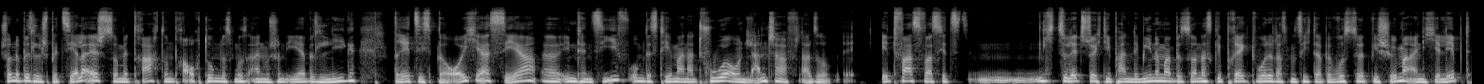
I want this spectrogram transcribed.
schon ein bisschen spezieller ist, so mit Tracht und Brauchtum, das muss einem schon eher ein bisschen liegen, dreht sich bei euch ja sehr äh, intensiv um das Thema Natur und Landschaft. Also äh, etwas, was jetzt nicht zuletzt durch die Pandemie nochmal besonders geprägt wurde, dass man sich da bewusst wird, wie schön man eigentlich hier lebt.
